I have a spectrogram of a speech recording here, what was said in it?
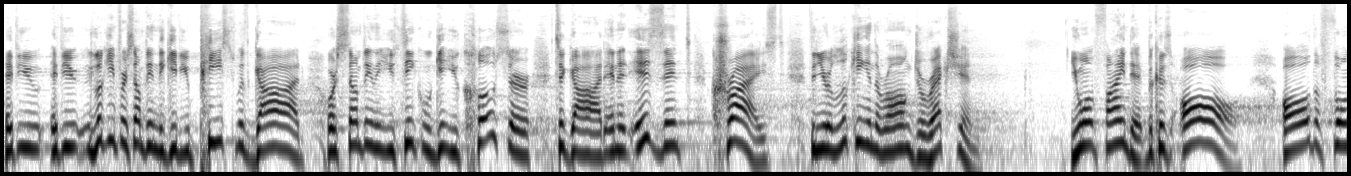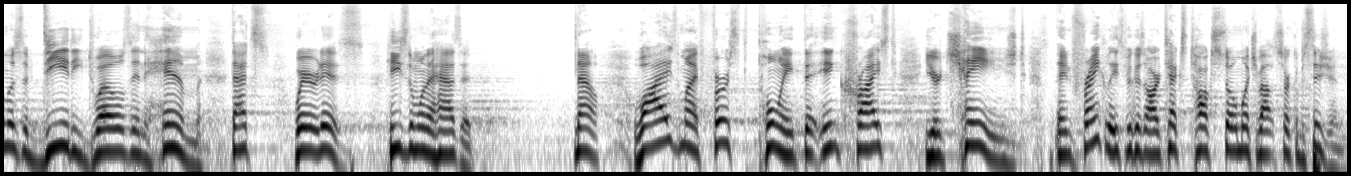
if, you, if you're looking for something to give you peace with God or something that you think will get you closer to God and it isn't Christ, then you're looking in the wrong direction. You won't find it because all, all the fullness of deity dwells in Him. That's where it is. He's the one that has it. Now, why is my first point that in Christ you're changed? And frankly, it's because our text talks so much about circumcision.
